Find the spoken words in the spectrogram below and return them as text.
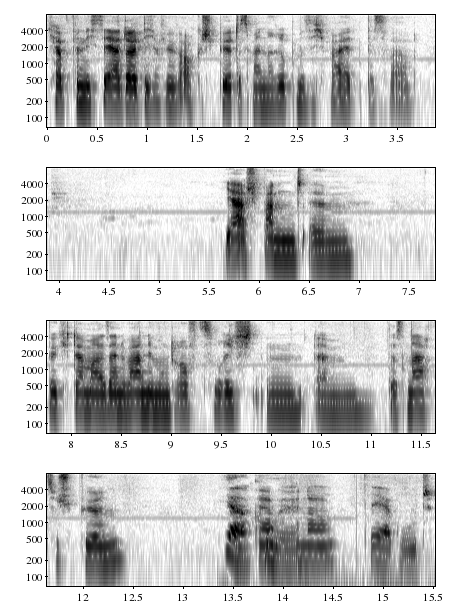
ich habe, finde ich, sehr deutlich auf jeden Fall auch gespürt, dass meine Rippen sich weiten. Das war ja spannend, ähm, wirklich da mal seine Wahrnehmung drauf zu richten, ähm, das nachzuspüren. Ja, cool. Ja, genau. Sehr gut.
